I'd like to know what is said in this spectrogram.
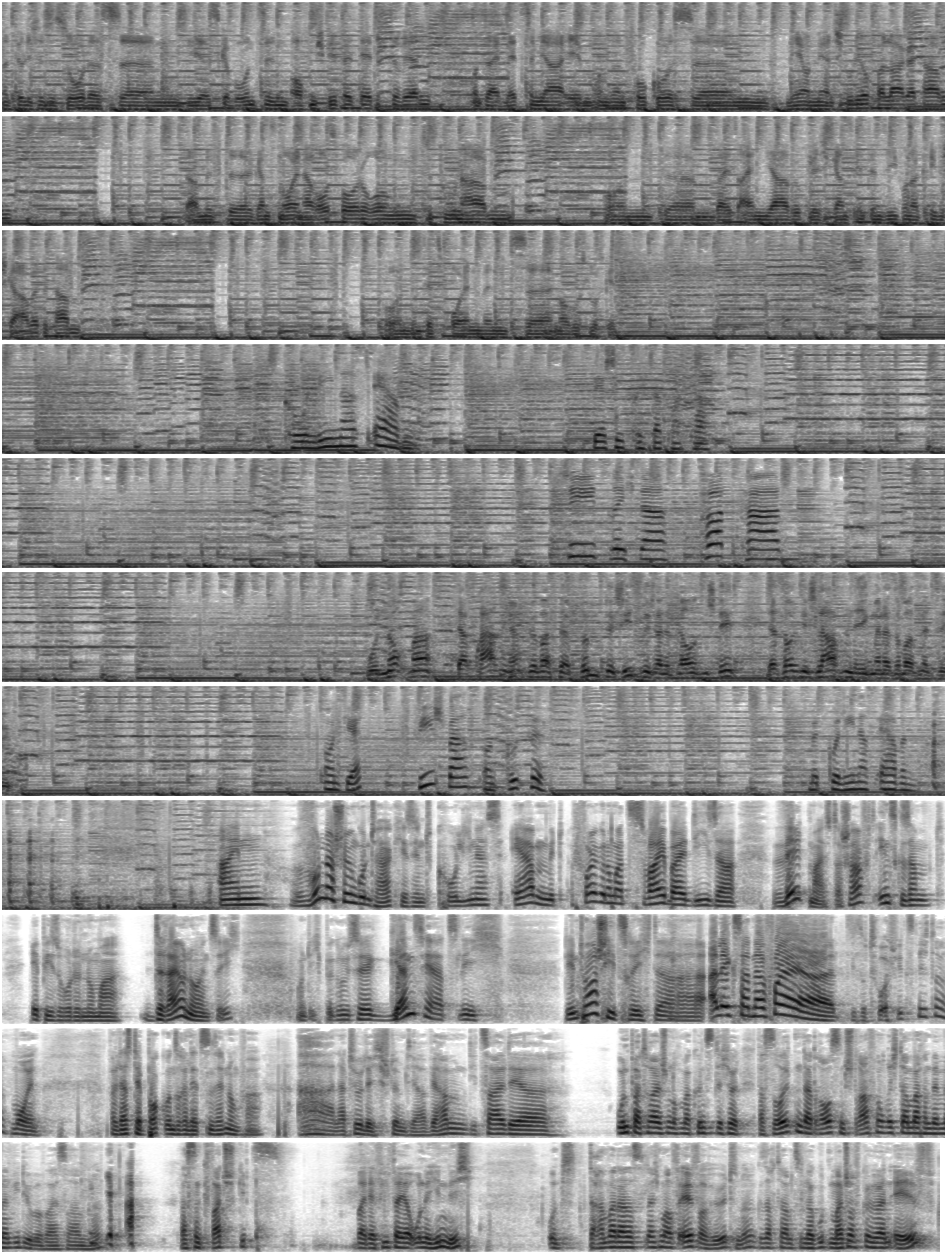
Natürlich ist es so, dass ähm, wir es gewohnt sind, auf dem Spielfeld tätig zu werden und seit letztem Jahr eben unseren Fokus ähm, mehr und mehr ins Studio verlagert haben. Damit äh, ganz neuen Herausforderungen zu tun haben und ähm, da jetzt Jahr wirklich ganz intensiv und akribisch gearbeitet haben und uns jetzt freuen, wenn es äh, im August losgeht. Colinas Erben. Der Schiedsrichter-Podcast. Schiedsrichter Podcast. Und nochmal, da frage ich mich, für was der fünfte Schiedsrichter da draußen steht. Der soll sich schlafen legen, wenn er sowas nicht sieht. Und jetzt viel Spaß und gut Pfiff. Mit Colinas Erben. Ein wunderschönen guten Tag. Hier sind Colinas Erben mit Folge Nummer zwei bei dieser Weltmeisterschaft. Insgesamt Episode Nummer 93. Und ich begrüße ganz herzlich den Torschiedsrichter Alexander Feuerert. Wieso Torschiedsrichter? Moin. Weil das der Bock unserer letzten Sendung war. Ah, natürlich, stimmt ja. Wir haben die Zahl der Unparteiischen nochmal künstlich erhöht. Was sollten da draußen Strafraumrichter machen, wenn wir einen Videobeweis haben? Ne? Ja. Was ein Quatsch gibt's bei der FIFA ja ohnehin nicht. Und da haben wir das gleich mal auf elf erhöht, ne? Gesagt haben, zu einer guten Mannschaft gehören elf.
